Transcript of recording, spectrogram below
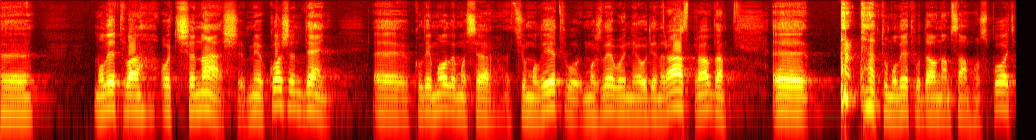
е, молитва Отче наш. Ми кожен день, е, коли молимося цю молитву, можливо, не один раз, правда, е, ту молитву дав нам сам Господь.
